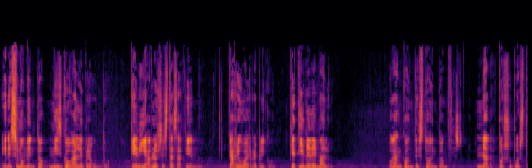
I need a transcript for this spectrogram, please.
En ese momento, Miss Gogan le preguntó ¿Qué diablos estás haciendo? White replicó. ¿Qué tiene de malo? Gogan contestó entonces. Nada, por supuesto.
